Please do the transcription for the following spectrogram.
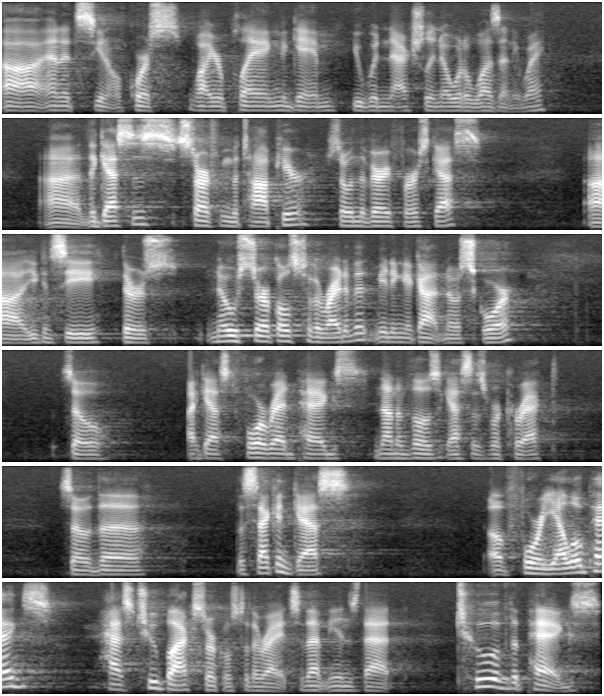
Uh, and it's, you know, of course, while you're playing a game, you wouldn't actually know what it was anyway. Uh, the guesses start from the top here. So in the very first guess, uh, you can see there's no circles to the right of it, meaning it got no score. So I guessed four red pegs. None of those guesses were correct. So the, the second guess of four yellow pegs has two black circles to the right. So that means that two of the pegs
